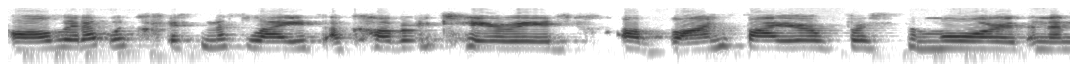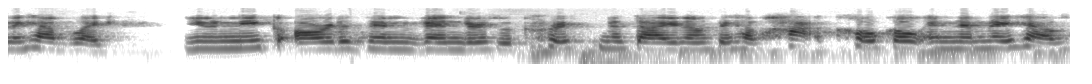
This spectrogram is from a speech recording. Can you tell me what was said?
all lit up with Christmas lights, a covered carriage, a bonfire for s'mores, and then they have like unique artisan vendors with Christmas items. They have hot cocoa, and then they have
